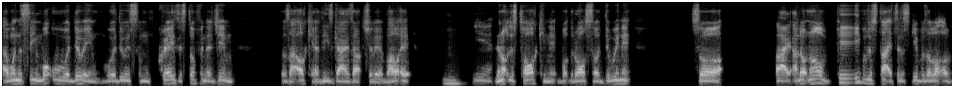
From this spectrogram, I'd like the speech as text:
And when they seen what we were doing, we were doing some crazy stuff in the gym. It was like, okay, these guys are actually about it. Mm. Yeah. They're not just talking it, but they're also doing it. So, like, I don't know, people just started to just give us a lot of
